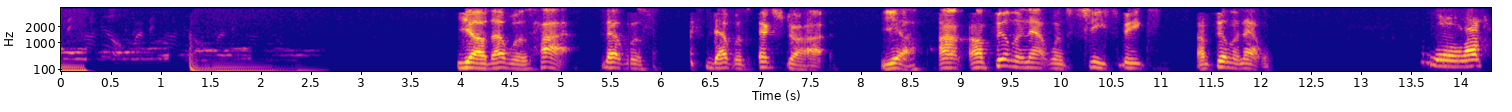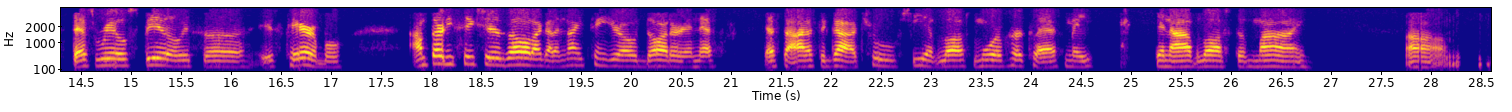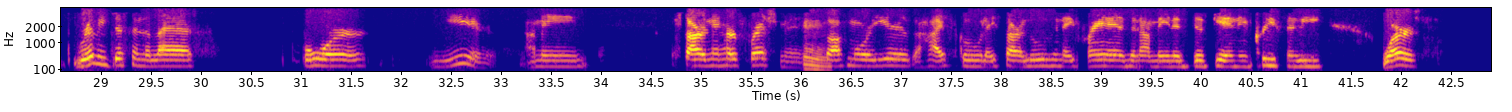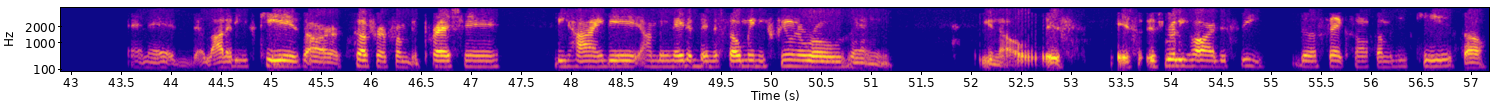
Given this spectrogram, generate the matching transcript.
Yeah, that was hot. That was that was extra hot. Yeah, I'm I'm feeling that when she speaks. I'm feeling that one. Yeah, that's that's real spill. It's uh it's terrible. I'm 36 years old. I got a 19 year old daughter, and that's that's the honest to God truth. She have lost more of her classmates than I've lost of mine. Um, really, just in the last four years. I mean, starting in her freshman, Mm. sophomore years of high school, they start losing their friends, and I mean, it's just getting increasingly worse. And it, a lot of these kids are suffering from depression behind it. I mean, they've been to so many funerals, and you know, it's it's it's really hard to see the effects on some of these kids. So,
